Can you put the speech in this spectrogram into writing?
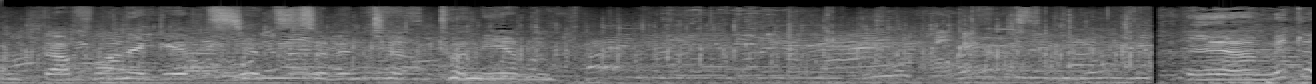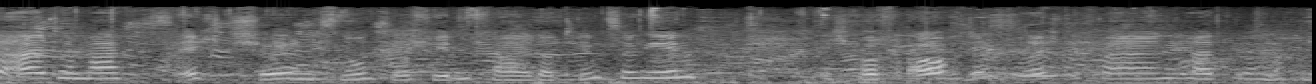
Und da vorne geht es jetzt zu den Tur- Turnieren. Der Mittelaltermarkt ist echt schön. Es lohnt sich auf jeden Fall, dorthin zu gehen. Ich hoffe auch, dass es euch gefallen hat. Wir machen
